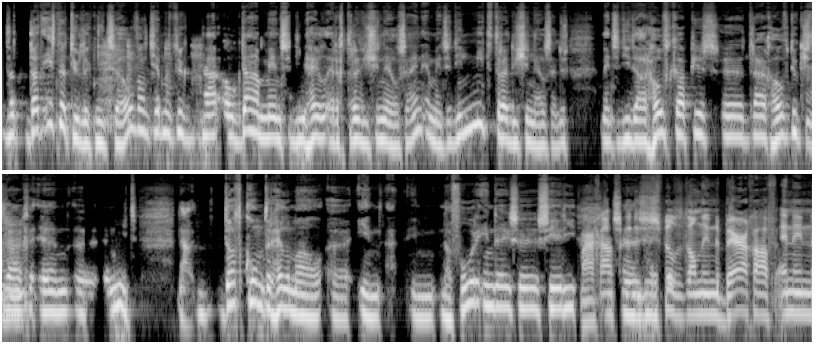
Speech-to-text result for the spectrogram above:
dat, dat is natuurlijk niet zo, want je hebt natuurlijk daar, ook daar mensen die heel erg traditioneel zijn en mensen die niet traditioneel zijn. Dus mensen die daar hoofdkapjes eh, dragen, hoofddoekjes Mhm. dragen en, eh, en niet. Nou, dat komt er helemaal eh, in, in, naar voren in deze serie. Maar gaan ze, ze speelt het dan in de bergen af en in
